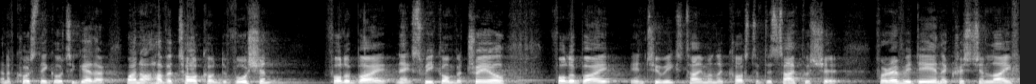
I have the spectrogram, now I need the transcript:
And of course, they go together. Why not have a talk on devotion? Followed by next week on betrayal, followed by, in two weeks' time, on the cost of discipleship. For every day in the Christian life,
